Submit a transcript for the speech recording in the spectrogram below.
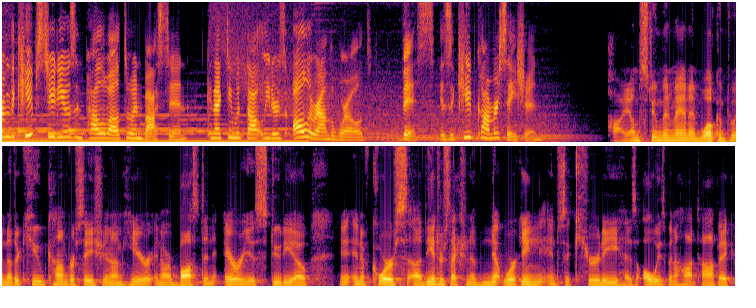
From the CUBE studios in Palo Alto and Boston, connecting with thought leaders all around the world, this is a CUBE Conversation. Hi, I'm Stu Miniman and welcome to another CUBE Conversation. I'm here in our Boston area studio and, of course, uh, the intersection of networking and security has always been a hot topic.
